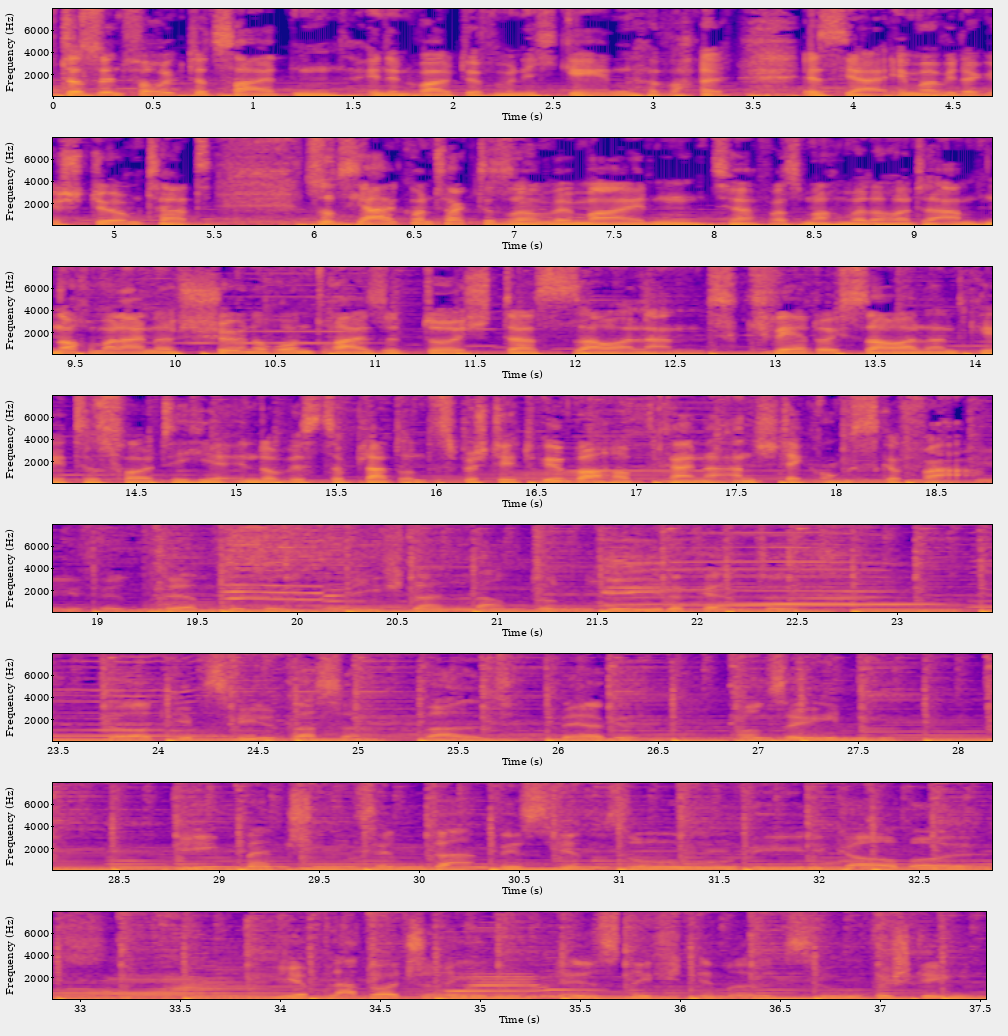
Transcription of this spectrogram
Das sind verrückte Zeiten. In den Wald dürfen wir nicht gehen, weil es ja immer wieder gestürmt hat. Sozialkontakte sollen wir meiden. Tja, was machen wir da heute Abend? Nochmal eine schöne Rundreise durch das Sauerland. Quer durch Sauerland geht es heute hier in Dobiste Platt und es besteht überhaupt keine Ansteckungsgefahr. Tief in der Mitte liegt ein Land und jeder kennt es. Dort gibt's viel Wasser, Wald, Berge und Seen. Die Menschen sind ein bisschen so wie die Cowboys. Ihr Plattdeutsch reden ist nicht immer zu verstehen.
